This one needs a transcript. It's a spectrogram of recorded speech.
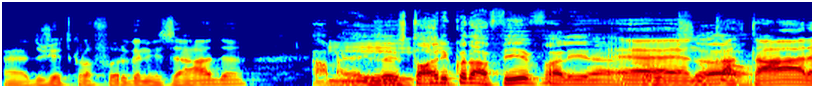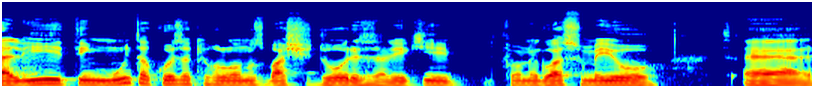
É, do jeito que ela foi organizada. Ah, mas e, é o histórico e, da FIFA ali, né? É, no Qatar ali, tem muita coisa que rolou nos bastidores ali que foi um negócio meio é,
